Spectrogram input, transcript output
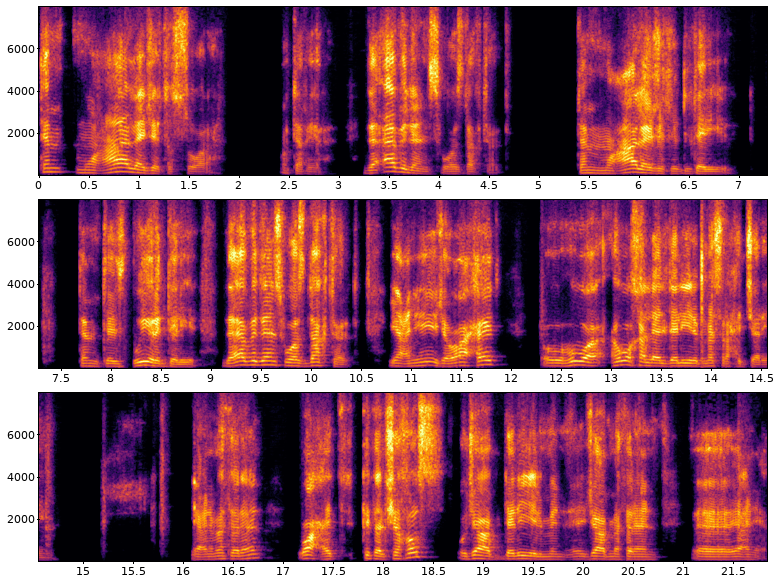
تم معالجة الصورة وتغييرها. The evidence was doctored. تم معالجة الدليل. تم تزوير الدليل. The evidence was doctored. يعني اجى واحد وهو هو خلى الدليل بمسرح الجريمة. يعني مثلا واحد قتل شخص وجاب دليل من جاب مثلا آه، يعني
